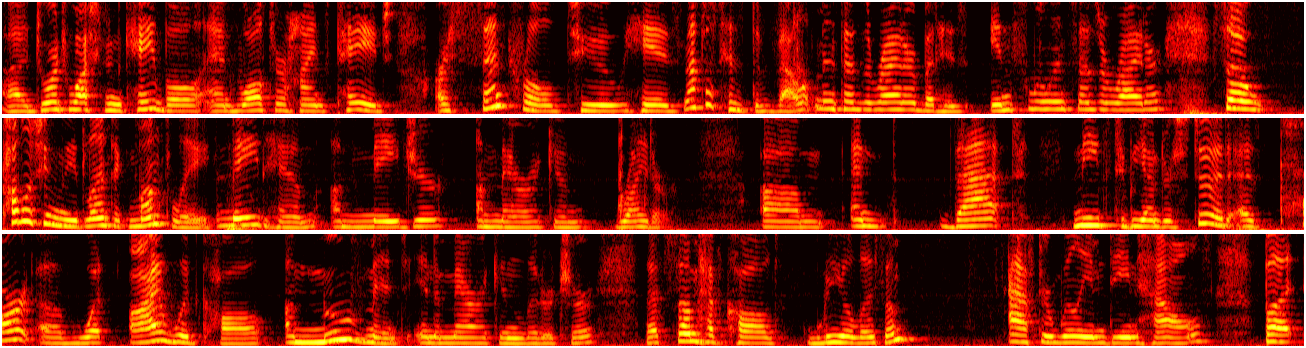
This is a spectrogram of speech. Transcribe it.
uh, George Washington Cable, and Walter Hines Page are central to his not just his development as a writer, but his influence as a writer. So publishing the Atlantic Monthly made him a major American writer. Um, and that needs to be understood as part of what I would call a movement in American literature that some have called realism after William Dean Howells, but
